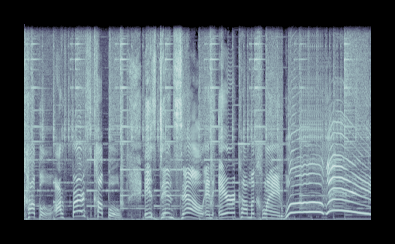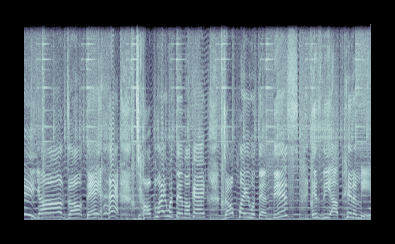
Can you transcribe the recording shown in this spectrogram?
couple, our first couple is Denzel and Erica McLean. Woo! Y'all don't they don't play with them, okay? Don't play with them. This is the epitome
